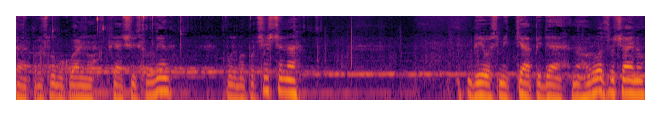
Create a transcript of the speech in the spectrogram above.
Так, пройшло буквально 5-6 хвилин. Бульба почищена. Біосміття піде на город, звичайно.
